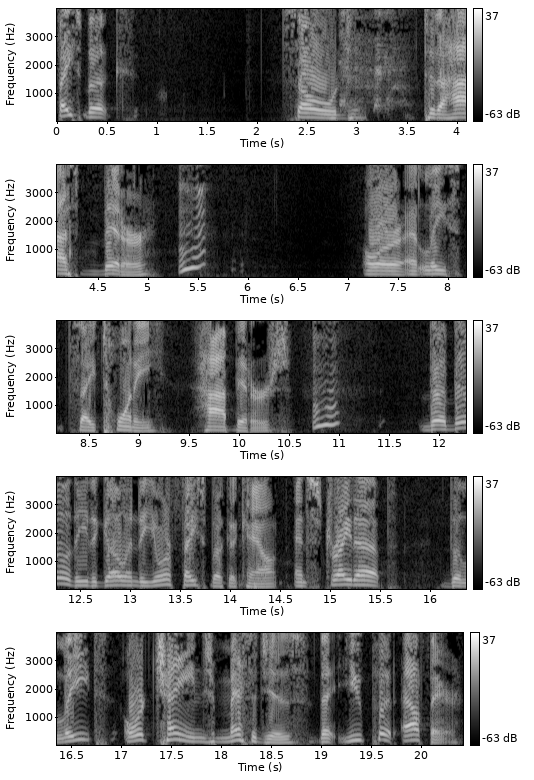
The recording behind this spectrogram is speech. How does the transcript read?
facebook sold to the highest bidder Mm-hmm. or at least say 20 high bidders Mm-hmm. the ability to go into your facebook account and straight up delete or change messages that you put out there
